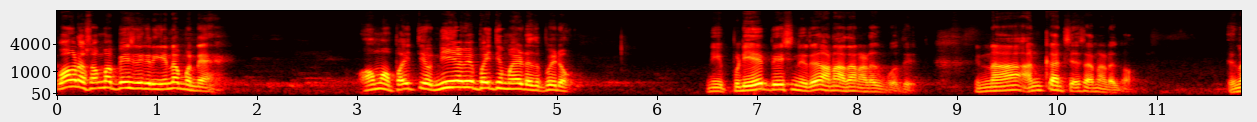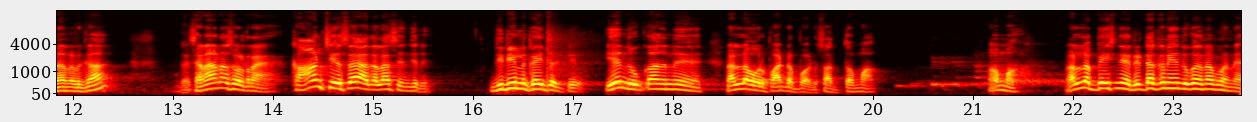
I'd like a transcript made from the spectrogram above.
போங்கடா சும்மா பேசிருக்கிறீங்க என்ன பண்ணேன் ஆமாம் பைத்தியம் நீயாவே பைத்தியம் ஆகிடுது போயிடும். நீ இப்படியே பேசினிரு ஆனால் அதான் நடக்க போகுது. என்ன அன்கான்சியஸாக நடக்கும். என்ன நடக்கும் சரி சொல்கிறேன் கான்சியஸாக அதெல்லாம் செஞ்சிரு. திடீர்னு கை தட்டு. ஏந்து உட்காந்துன்னு நல்ல ஒரு பாட்டை பாடு சத்தமாக ஆமாம் நல்லா பேசினே டக்குன்னு ஏந்து உட்காந்து என்ன பண்ண?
